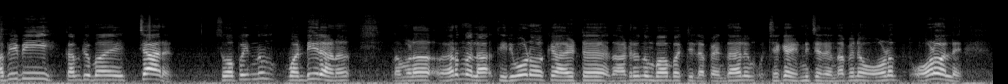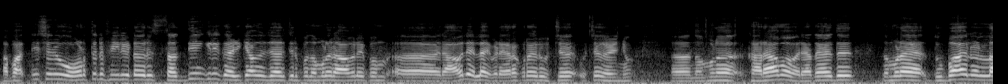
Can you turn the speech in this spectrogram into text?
അബീബി come to my channel so അപ്പോൾ ഇന്നും വണ്ടിയിലാണ്. നമ്മൾ വേറൊന്നുമല്ല തിരുവോണമൊക്കെ ആയിട്ട് നാട്ടിലൊന്നും പോകാൻ പറ്റില്ല. അപ്പോൾ എന്തായാലും ഉച്ചയ്ക്ക് എണ്ണിച്ചത്. എന്നാ പിന്നെ ഓണം ഓണമല്ലേ? അപ്പോൾ അറ്റ്ലീസ്റ്റ് ഒരു ഓണത്തിന് ഫീൽ കിട്ട ഒരു സദ്യയെങ്കിലും കഴിക്കാമെന്ന് വിചാരിച്ചിട്ട് നമ്മൾ രാവിലെ ഇപ്പം രാവിലെ അല്ല ഇവിടെ ഏറെക്കുറെ ഒരു ഉച്ച ഉച്ച കഴിഞ്ഞു. നമ്മൾ കരാമ വരെ. അതായത് നമ്മുടെ ദുബായിലുള്ള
